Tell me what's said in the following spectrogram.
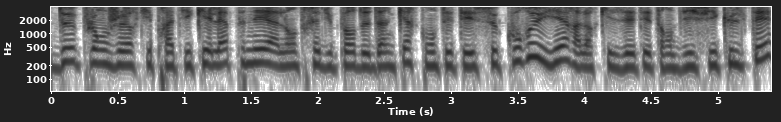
Deux plongeurs qui pratiquaient l'apnée à l'entrée du port de Dunkerque ont été secourus hier alors qu'ils étaient en difficulté.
